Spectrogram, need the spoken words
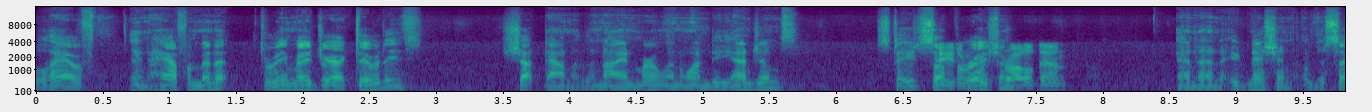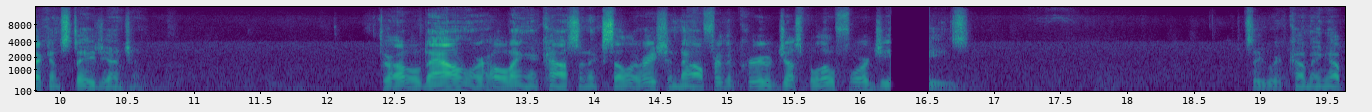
We'll have in half a minute three major activities shutdown of the nine Merlin 1D engines, stage Stage 1 separation, throttle down. and then ignition of the second stage engine. Throttle down, we're holding a constant acceleration now for the crew just below 4 Gs. See, we're coming up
